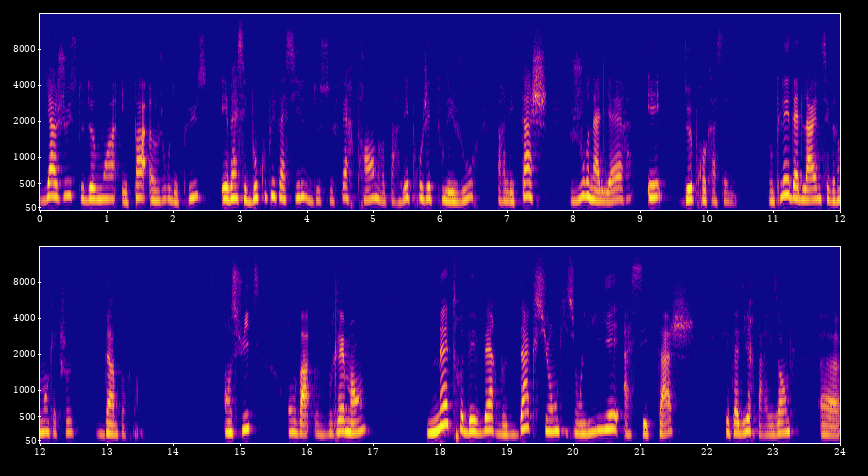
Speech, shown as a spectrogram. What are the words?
il y a juste deux mois et pas un jour de plus, eh ben c'est beaucoup plus facile de se faire prendre par les projets de tous les jours, par les tâches journalières et de procrastiner. Donc les deadlines, c'est vraiment quelque chose d'important. Ensuite, on va vraiment mettre des verbes d'action qui sont liés à ces tâches, c'est-à-dire par exemple euh,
